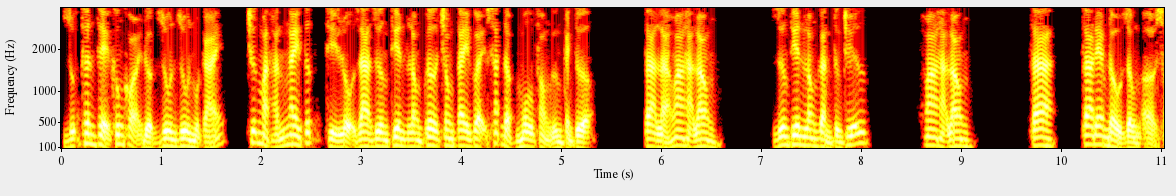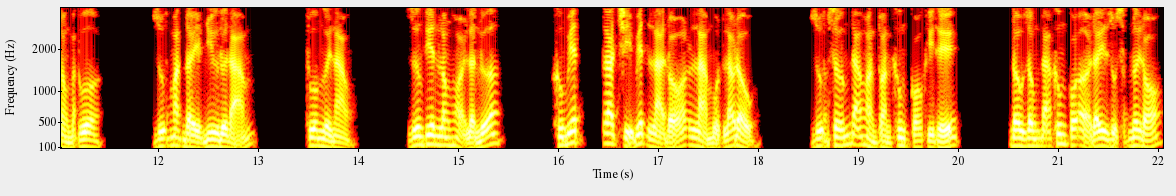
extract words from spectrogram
Rụt thân thể không khỏi được run run một cái trước mặt hắn ngay tức thì lộ ra dương thiên long cơ trong tay gậy sắt đập mô phỏng ứng cảnh tượng. Ta là hoa hạ long. Dương thiên long gần từng chữ. Hoa hạ long. Ta ta đem đầu rồng ở sòng bạc thua. Rụt mặt đầy như đưa đám. Thua người nào? Dương thiên long hỏi lần nữa. Không biết, ta chỉ biết là đó là một lão đầu. Dũng sớm đã hoàn toàn không có khí thế. Đầu rồng đã không có ở đây rụt sập nơi đó,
